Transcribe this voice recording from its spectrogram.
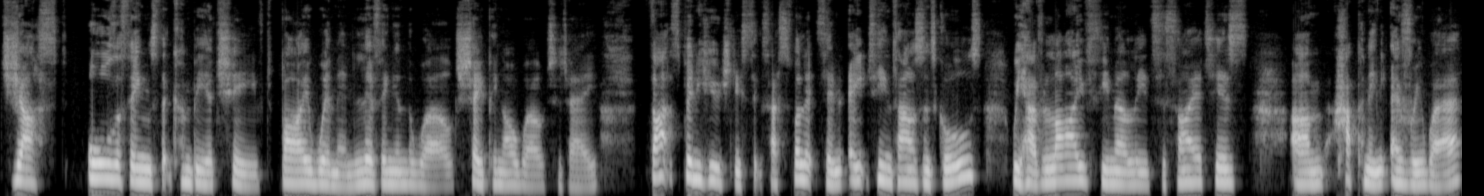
just all the things that can be achieved by women living in the world, shaping our world today. That's been hugely successful. It's in 18,000 schools. We have live female lead societies um, happening everywhere.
